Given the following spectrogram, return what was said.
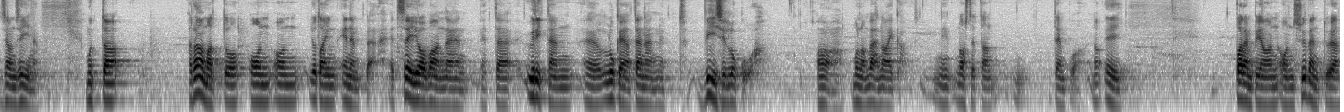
se on siinä. Mutta raamattu on, on jotain enempää. Et se ei ole vaan näin, että yritän lukea tänään nyt viisi lukua. Oh, mulla on vähän aikaa, niin nostetaan tempoa. No ei. Parempi on, on syventyä,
